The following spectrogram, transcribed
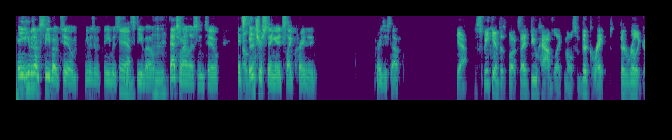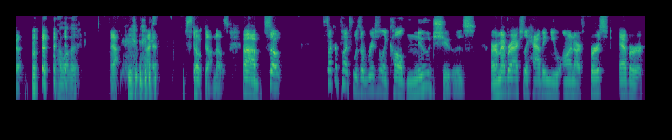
he, he was on Steve-O too. He was with he was Yeah. with Steve-O. Mhm. That's when I listened to. It's Okay. interesting. It's like crazy. Crazy stuff. Yeah. Speaking of his books, I do have like most of them. They're great. They're really good. I love it. Yeah. I'm stoked on those. Um, so, Sucker Punch was originally called Nude Shoes. I remember actually having you on our first ever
